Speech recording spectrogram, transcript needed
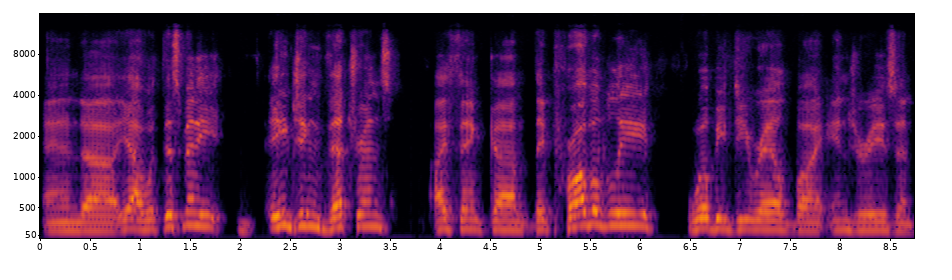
and uh, yeah, with this many aging veterans, I think um, they probably will be derailed by injuries and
